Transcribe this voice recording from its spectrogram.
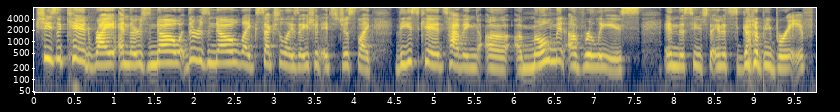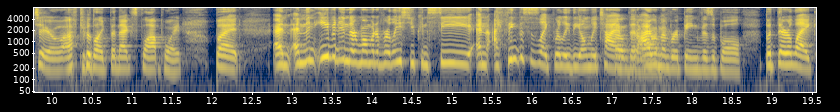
she's a kid, right? And there's no there is no like sexualization. It's just like these kids having a, a moment of release in this huge thing, and it's gonna be brief too after like the next plot point, but. And, and then even in their moment of release, you can see, and I think this is like really the only time Oh, that I remember it being visible. But they're like,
